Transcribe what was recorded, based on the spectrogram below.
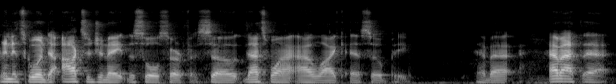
and it's going to oxygenate the soil surface. So that's why I like SOP. How about how about that?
